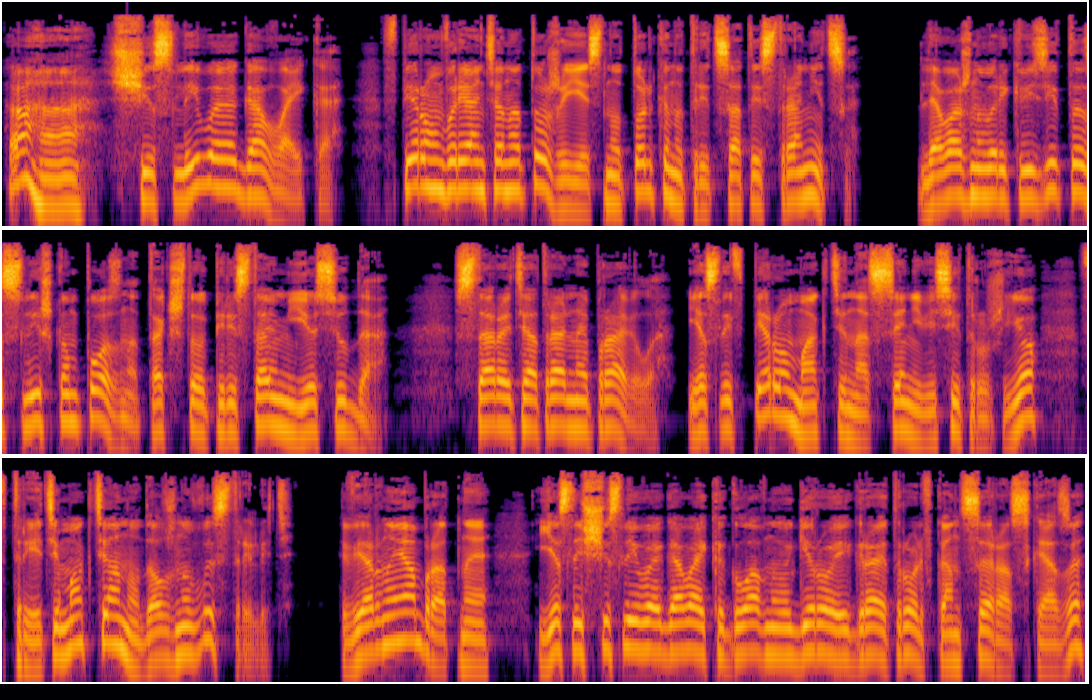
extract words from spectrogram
Ага, счастливая гавайка. В первом варианте она тоже есть, но только на тридцатой странице. Для важного реквизита слишком поздно, так что переставим ее сюда. Старое театральное правило. Если в первом акте на сцене висит ружье, в третьем акте оно должно выстрелить. Верно и обратное. Если счастливая гавайка главного героя играет роль в конце рассказа,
